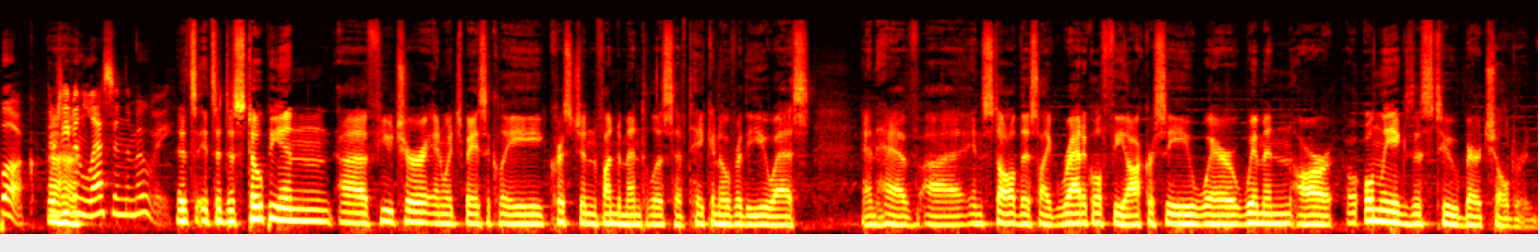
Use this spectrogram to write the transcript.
book, there's Uh-huh. even less in the movie. It's it's a dystopian uh, future in which basically Christian fundamentalists have taken over the U.S. and have uh, installed this like radical theocracy where women are only exist to bear children.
